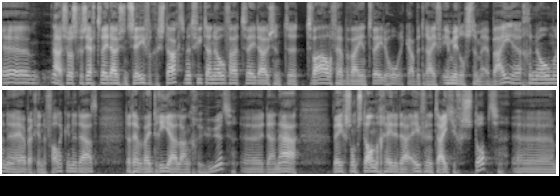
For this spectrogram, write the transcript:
uh, nou, zoals gezegd, 2007 gestart met Vitanova. 2012 hebben wij een tweede horecabedrijf inmiddels erbij uh, genomen. Een herberg in de Valk inderdaad. Dat hebben wij drie jaar lang gehuurd. Uh, daarna, wegens omstandigheden, daar even een tijdje gestopt. Ehm,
